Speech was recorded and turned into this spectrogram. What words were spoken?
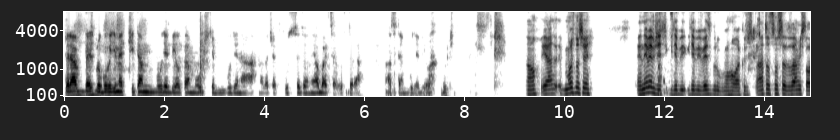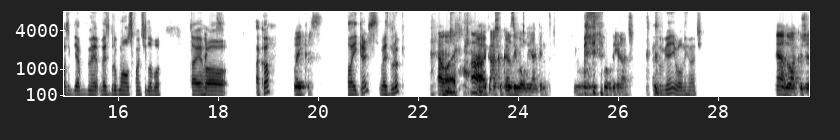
Teda Westbrook uvidíme, či tam bude Bill, tam určite bude na, na začiatku sezóny, alebo aj celú, teda asi tam bude Bill, určite. No, ja, možno, že Ja neviem, že, kde, by, kde by Westbrook mohol, akože, na tom som sa zamýšľal, že kde by Westbrook mohol skončiť, lebo tá jeho... Ako? Lakers. Lakers? Westbrook? Áno, aj. A, ako, ako každý voľný agent. Voľný, voľný hráč. Westbrook nie je voľný hráč. Ja, no akože,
